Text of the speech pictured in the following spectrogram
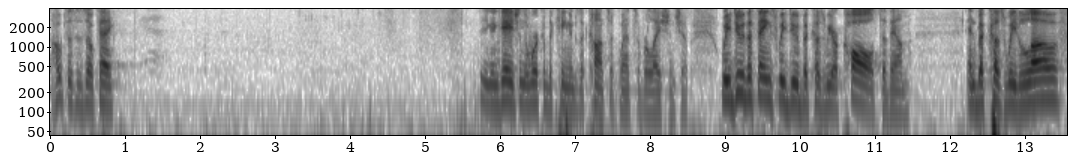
I hope this is okay. Being engaged in the work of the kingdom is a consequence of relationship. We do the things we do because we are called to them and because we love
